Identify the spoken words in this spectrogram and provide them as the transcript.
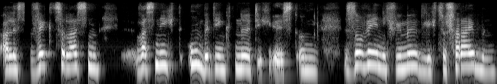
alles wegzulassen, was nicht unbedingt nötig ist und so wenig wie möglich zu schreiben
